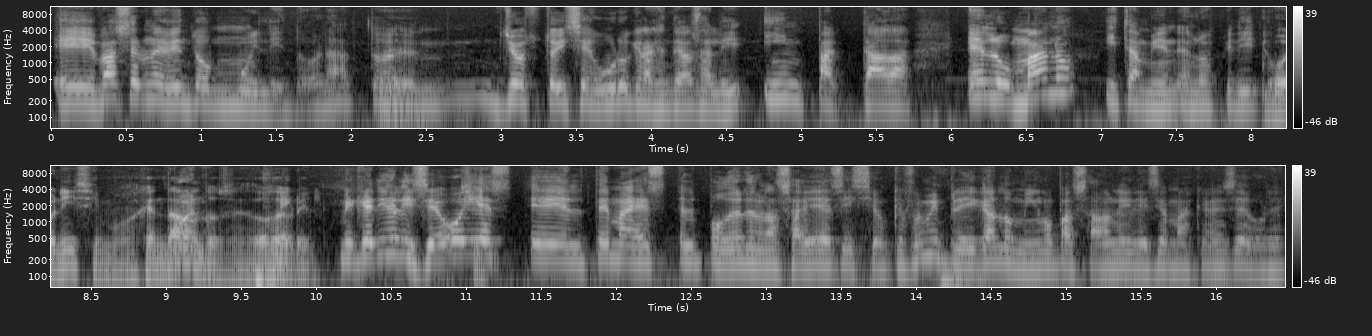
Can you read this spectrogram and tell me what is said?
eh, va a ser un evento muy lindo, ¿verdad? Yo estoy seguro que la gente va a salir impactada en lo humano y también en lo espiritual. Buenísimo. Agendado Bueno, entonces, 2 de mi- abril. Mi, querido Eliseo, hoy Sí. es el tema es el poder de una sabia decisión, que fue mi predica el domingo pasado en la iglesia Más que Vencedores.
